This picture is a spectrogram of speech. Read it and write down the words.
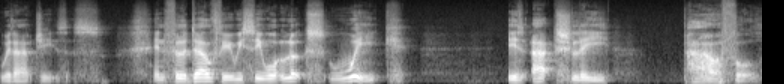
without Jesus. In Philadelphia, we see what looks weak is actually powerful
